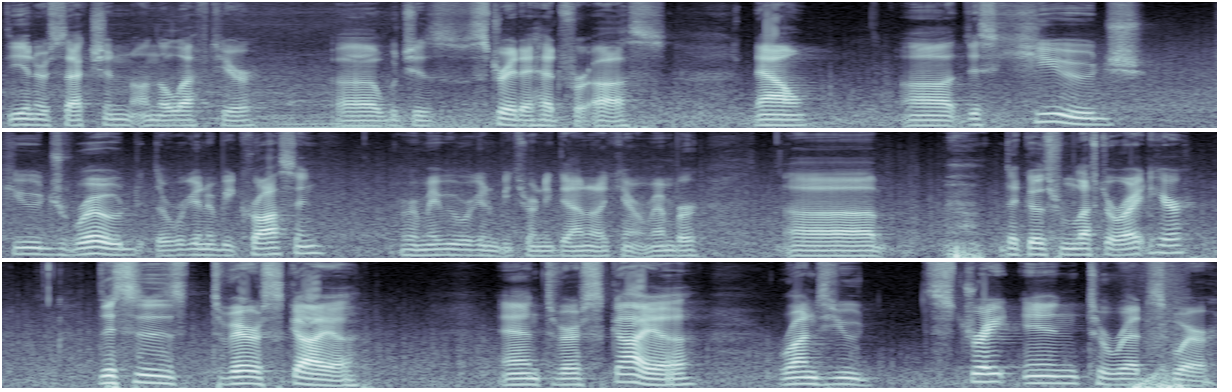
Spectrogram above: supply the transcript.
the intersection on the left here, uh, which is straight ahead for us. Now, uh, this huge, huge road that we're going to be crossing, or maybe we're going to be turning down I can't remember, uh, that goes from left to right here. This is Tverskaya, and Tverskaya runs you straight into Red Square.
